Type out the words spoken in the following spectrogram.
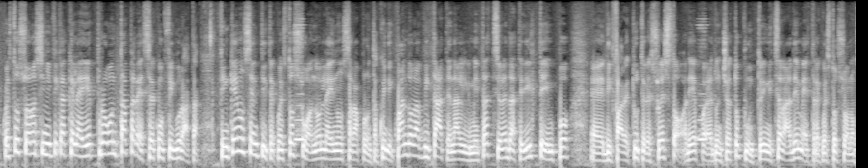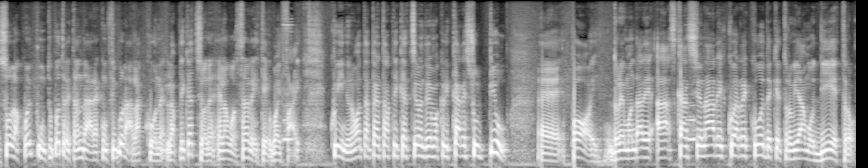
questo suono significa che lei è pronta per essere configurata, finché non sentite questo suono lei non sarà pronta, quindi quando l'avvitate nell'alimentazione dategli il tempo eh, di fare tutte le sue storie e poi ad un certo punto inizierà ad emettere questo suono. Solo a quel punto potrete andare a configurarla con l'applicazione e la vostra rete wifi. Quindi una volta aperta l'applicazione andremo a cliccare sul più, eh, poi dovremo andare a scansionare il QR code che troviamo dietro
